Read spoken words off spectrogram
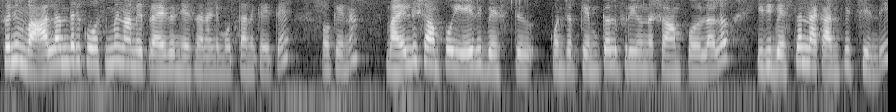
సో నేను వాళ్ళందరి కోసమే నా మీద ప్రయోగం చేశానండి మొత్తానికైతే. ఓకేనా? మైల్డ్ షాంపూ ఏది బెస్ట్? కొంచెం కెమికల్ ఫ్రీ ఉన్న షాంపూలలో ఇది బెస్ట్ అని నాకు అనిపించింది.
